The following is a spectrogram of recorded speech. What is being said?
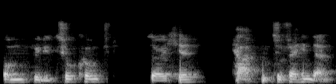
um für die Zukunft solche Taten zu verhindern.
